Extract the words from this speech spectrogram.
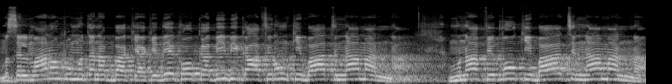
مسلمانوں کو متنبع کیا کہ دیکھو، کبھی بھی کافروں کی بات نہ ماننا، منافقوں کی بات نہ ماننا،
